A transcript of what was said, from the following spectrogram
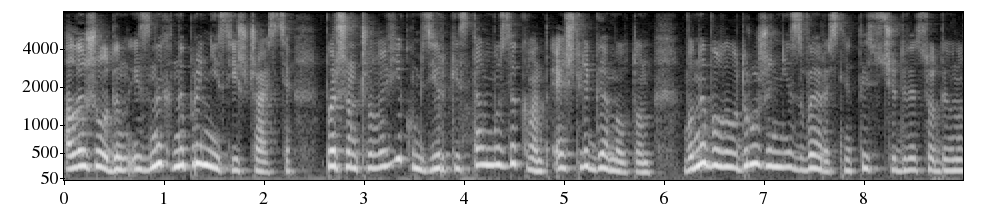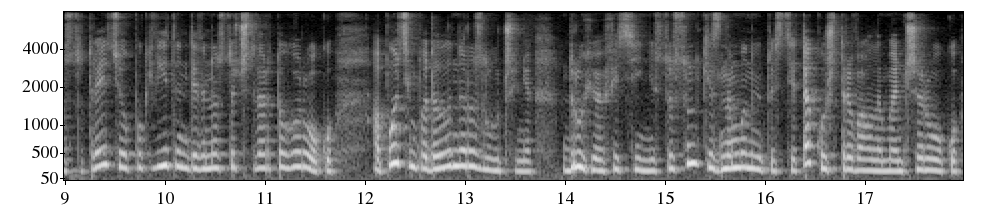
але жоден із них не приніс їй щастя. Першим чоловіком зірки став музикант Ешлі Геммельтон. Вони були одружені з вересня 1993 по квітень 94 року, а потім подали на розлучення. Другі офіційні стосунки знаменитості також тривали менше року,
